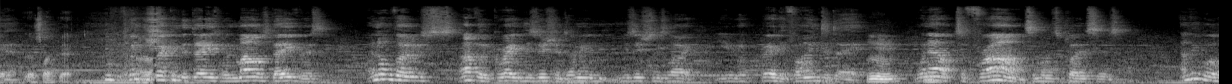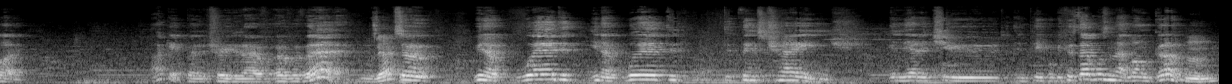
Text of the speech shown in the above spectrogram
Yeah. that's like that. Think uh, back in the days when Miles Davis and all those other great musicians, I mean, musicians like you look barely fine today, Mm-hmm. went out to France and those places, and they were like, I get better treated over, over there. Exactly. So, you know, where did you know where did did things change in the attitude in people? Because that wasn't that long ago. Mhm.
